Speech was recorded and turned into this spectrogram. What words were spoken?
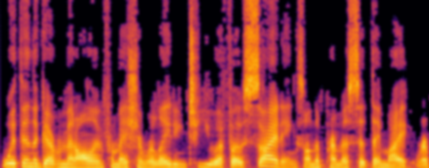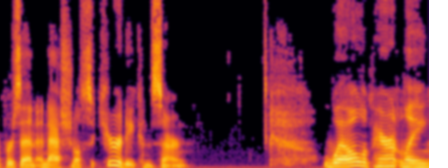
within the government all information relating to UFO sightings on the premise that they might represent a national security concern. Well, apparently,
